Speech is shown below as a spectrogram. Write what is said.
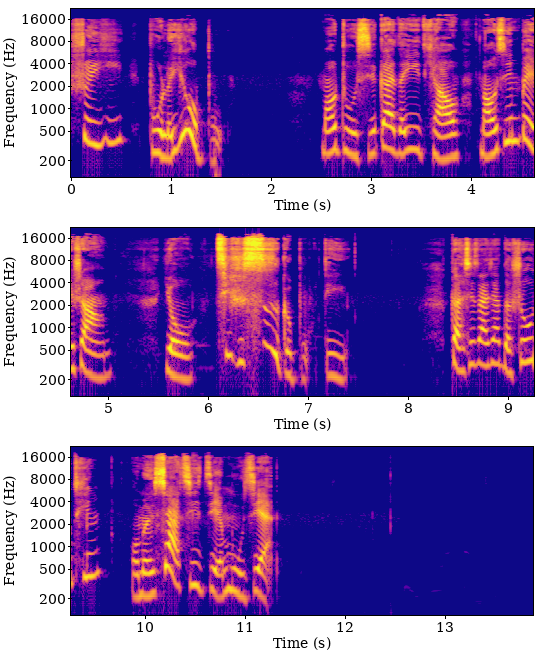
睡衣补了又补。毛主席盖的一条毛巾被上有七十四个补丁。感谢大家的收听，我们下期节目见。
